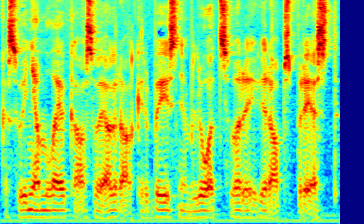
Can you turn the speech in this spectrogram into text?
kas viņam liekas vai agrāk ir bijis. Viņam ļoti svarīgi ir apspriest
